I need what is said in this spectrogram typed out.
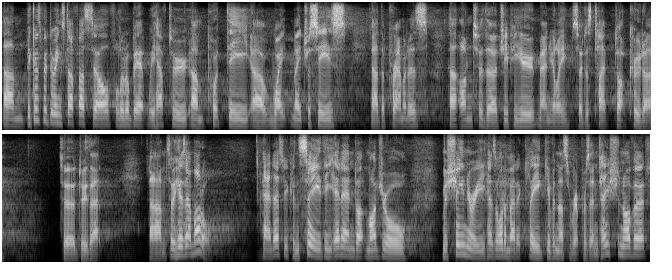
Um, because we're doing stuff ourselves a little bit, we have to um, put the uh, weight matrices, uh, the parameters, uh, onto the GPU manually. So just type .cuda to do that. Um, so here's our model. And as you can see, the nn.module machinery has automatically given us a representation of it.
